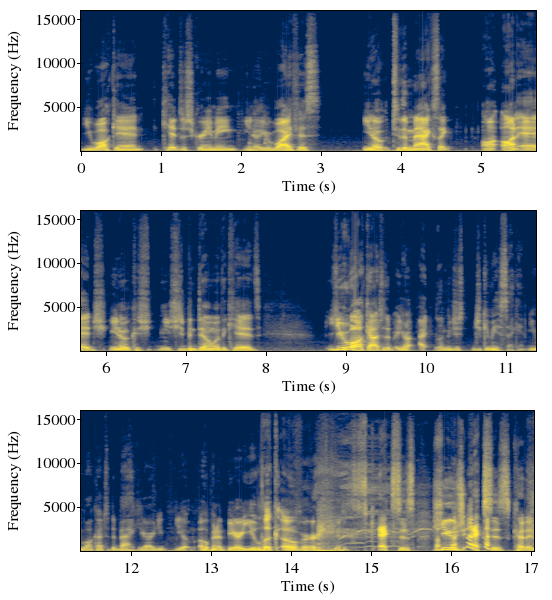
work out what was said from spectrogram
You walk in, kids are screaming. You know, your wife is, you know, to the max, like on, on edge. You know, because she, she's been dealing with the kids. You walk out to the. You're, I, let me just, just give me a second. You walk out to the backyard. You you open a beer. You look over X's, huge X's cut in.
